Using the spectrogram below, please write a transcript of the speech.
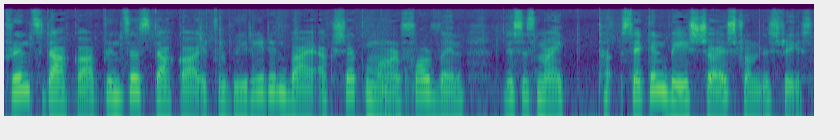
Prince Dhaka, Princess Dhaka, it will be ridden by Akshay Kumar for win. This is my second base choice from this race.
